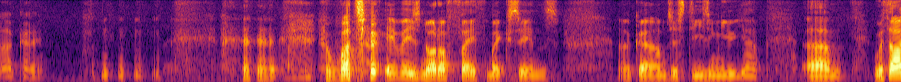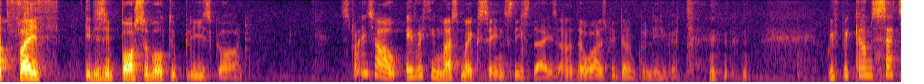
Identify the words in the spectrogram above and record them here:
Okay. Whatsoever is not of faith makes sense. Okay, I'm just teasing you, yeah. Um, without faith, it is impossible to please God. Strange how everything must make sense these days, otherwise, we don't believe it. We've become such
